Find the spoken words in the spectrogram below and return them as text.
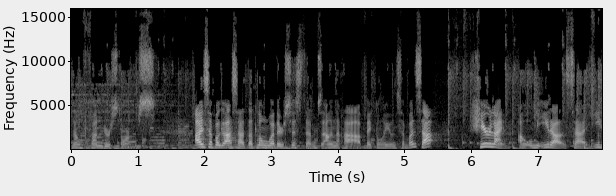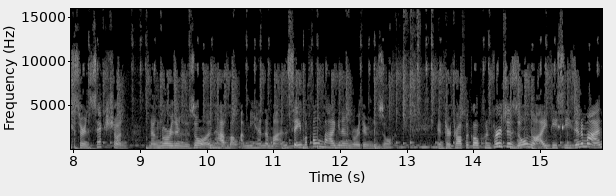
ng thunderstorms. Ayon sa pag-asa, tatlong weather systems ang nakaapekto ngayon sa bansa. Shear line ang umiiral sa eastern section ng Northern Luzon habang amihan naman sa iba pang bahagi ng Northern Luzon. Intertropical Convergence Zone o ITCZ naman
